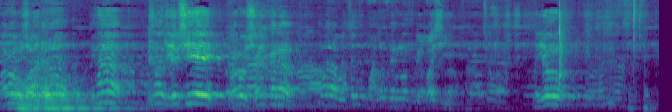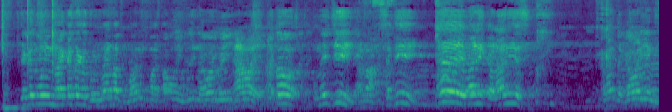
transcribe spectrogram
મારો વિશ્વાસ કરો. એના એના દેવસીએ મારો શંકર. અમારા વચનનું પાલન કરીને વ્યવહાર છીએ. ભાઈઓ જગતમાં ના કહેતા કે ધોરણાના ભગવાન માતા હોય એવું ના હોય ભાઈ. આ તો ઉમેશજી સદી એ મારી કળાની હશે. કળા દગાવાળીની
